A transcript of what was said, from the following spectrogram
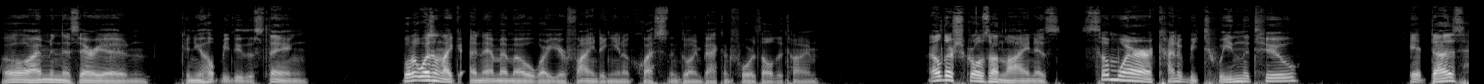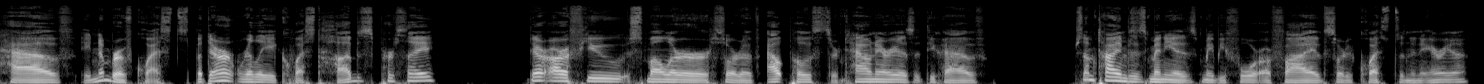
"Oh, I'm in this area, and can you help me do this thing?" Well, it wasn't like an MMO where you're finding, you know, quests and going back and forth all the time. Elder Scrolls Online is somewhere kind of between the two. It does have a number of quests, but there aren't really quest hubs per se. There are a few smaller sort of outposts or town areas that do have sometimes as many as maybe four or five sort of quests in an area.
